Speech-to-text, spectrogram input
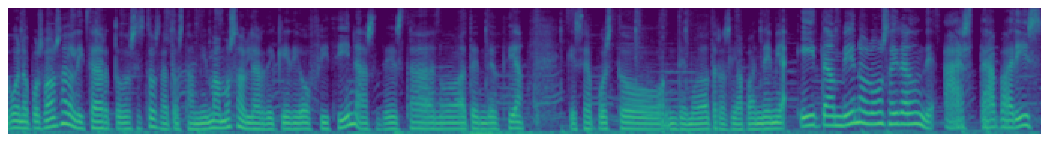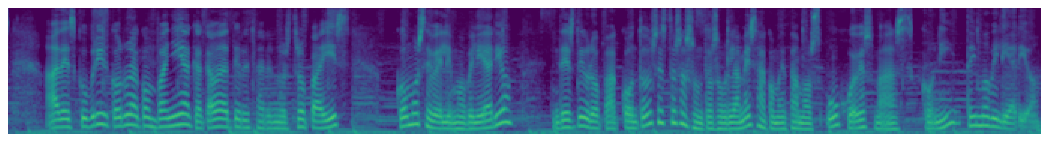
Bueno, pues vamos a analizar todos estos datos. También vamos a hablar de qué de oficinas, de esta nueva tendencia que se ha puesto de moda tras la pandemia. Y también nos vamos a ir a dónde? Hasta París, a descubrir con una compañía que acaba de aterrizar en nuestro país cómo se ve el inmobiliario desde Europa. Con todos estos asuntos sobre la mesa comenzamos un jueves más con I de Inmobiliario.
